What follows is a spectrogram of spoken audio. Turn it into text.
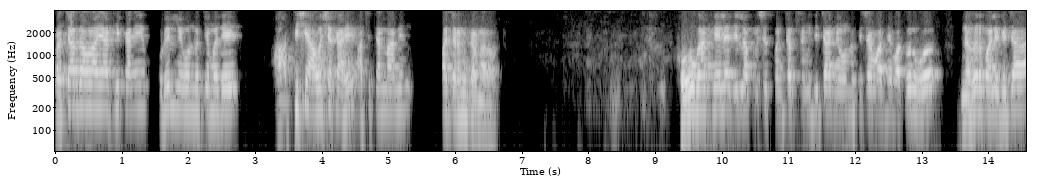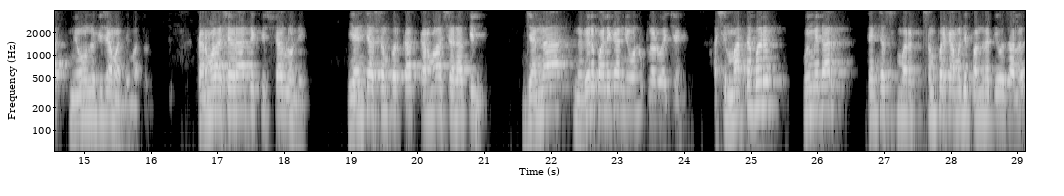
प्रचार दौरा या ठिकाणी पुढील निवडणुकीमध्ये अतिशय आवश्यक आहे असे त्यांना आम्ही आचरण करणार आहोत. होऊ घातलेल्या जिल्हा परिषद पंचायत समितीच्या निवडणुकीच्या माध्यमातून व नगरपालिकेच्या निवडणुकीच्या माध्यमातून. करमाळा शहराध्यक्ष विशाल लोंढे यांच्या संपर्कात करमाळा शहरातील ज्यांना नगरपालिका निवडणूक लढवायची आहे असे मातबर उमेदवार त्यांच्या स्मर- संपर्कामध्ये पंधरा दिवस झालं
